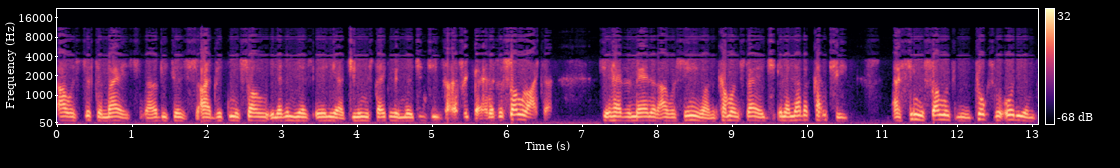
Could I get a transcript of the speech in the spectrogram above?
I was just amazed, you know, because I'd written the song 11 years earlier during the state of emergency in South Africa, and as a songwriter, to have the man that I was singing on come on stage in another country, uh, sing the song with me, talk to the audience,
